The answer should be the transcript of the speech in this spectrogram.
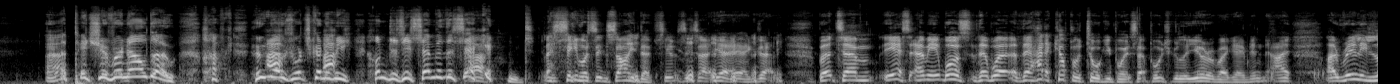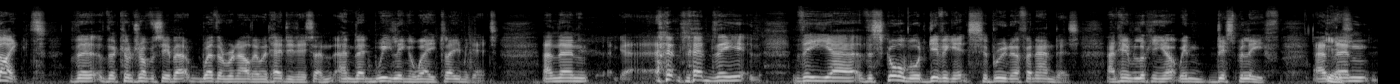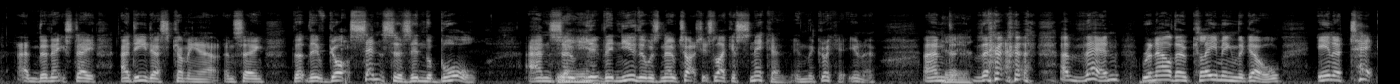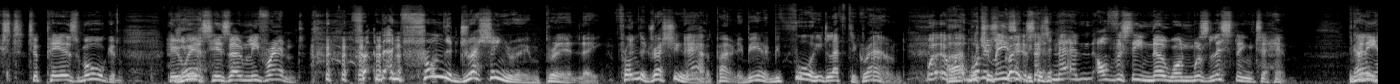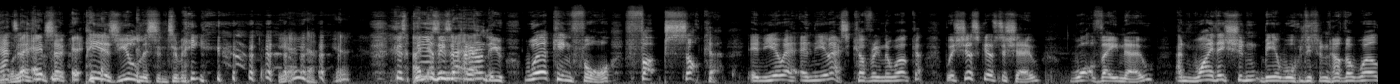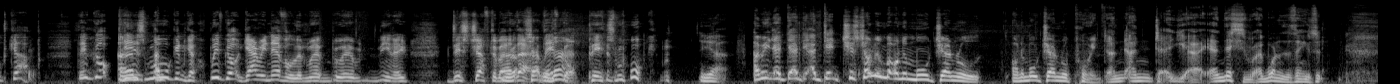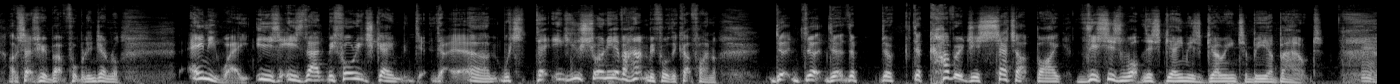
A picture of Ronaldo. Who knows what's going to ah. be under December the second? Let's see what's inside though. See what's inside. Yeah, yeah, exactly. But um, yes, I mean it was there were they had a couple of talking points that Portugal Uruguay game, didn't? I? I really liked the the controversy about whether Ronaldo had headed it and, and then wheeling away claiming it, and then then the the uh, the scoreboard giving it to Bruno Fernandes and him looking up in disbelief, and Yes. then and the next day Adidas coming out and saying that they've got sensors in the ball. And so Yeah, yeah. You, they knew there was no touch. It's like a snicko in the cricket, you know. And Yeah, the- and then Ronaldo claiming the goal in a text to Piers Morgan, who is his only friend. And from the dressing room, brilliantly. From the dressing room, apparently, you know, before he'd left the ground. well, uh, what which it means is that obviously no one was listening to him. No, and he had well, to every- so Piers, you'll listen to me yeah, yeah, yeah. because And I Piers mean, is that- apparently working for Fox Soccer in U- in the US, covering the World Cup, which just goes to show what they know and why they shouldn't be awarded another World Cup. They've got Piers Um, um, Morgan. go- We've got Gary Neville, and we're, we're you know dischuffed about that. They've that. got Piers Morgan. Yeah, I mean, I, I, I just on a, on a more general on a more general point, and and uh, yeah, and this is one of the things that upsets me about football in general. Anyway, is is that before each game, um, which that it used to only ever happen before the cup final, the the, the the the coverage is set up by this is what this game is going to be about.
